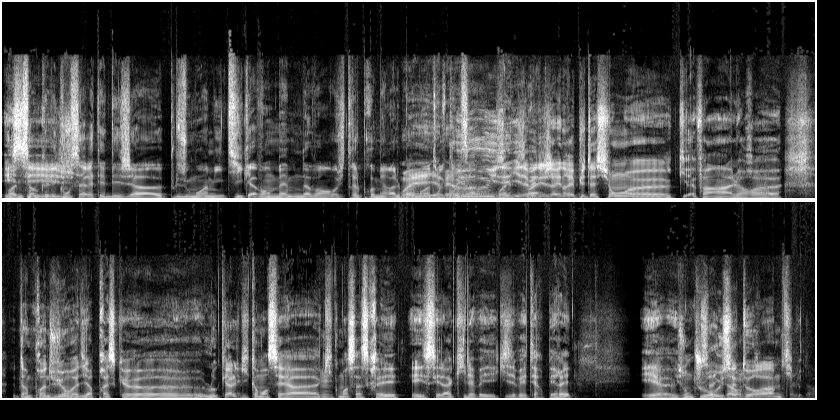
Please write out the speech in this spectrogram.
il me semble que les concerts étaient déjà euh, plus ou moins mythiques avant même d'avoir enregistré le premier album Ouais, ou un il truc comme un- ça. Oui, oui, Ouais, ils, avaient ouais. déjà une réputation, euh, qui- enfin, alors, euh, d'un point de vue, on va dire presque euh, local, qui commençait à, qui Mm. commençait à se créer, et c'est là qu'ils avaient, qu'ils avaient été repérés. Et euh, ils ont toujours eu cette aura un petit peu. Down.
